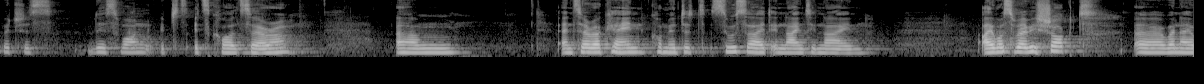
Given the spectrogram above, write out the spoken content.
which is this one, it's, it's called Sarah. Um, and Sarah Kane committed suicide in 99. I was very shocked uh, when I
